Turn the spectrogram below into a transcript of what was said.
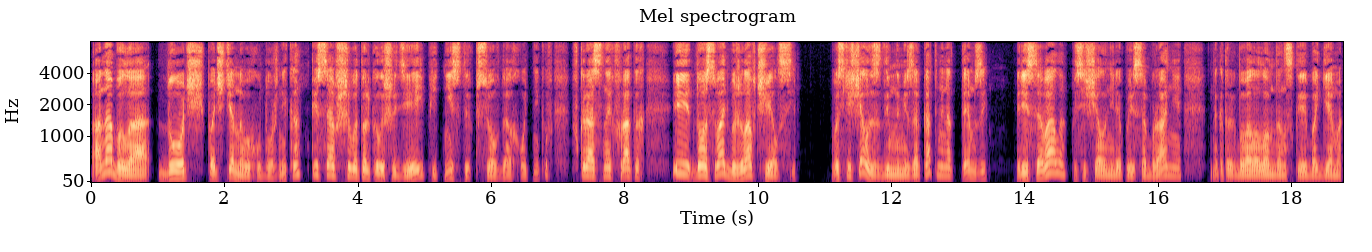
Она была дочь почтенного художника, писавшего только лошадей, пятнистых псов да охотников в красных фраках, и до свадьбы жила в Челси. Восхищалась дымными закатами над Темзой, рисовала, посещала нелепые собрания, на которых бывала лондонская богема,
